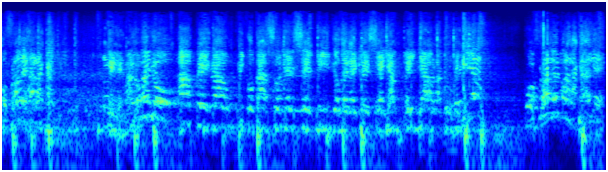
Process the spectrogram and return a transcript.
Cofrades a la calle. Que el hermano mayor ha pegado un picotazo en el cepillo de la iglesia y ha empeñado la crujería. Cofrade para la calle,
